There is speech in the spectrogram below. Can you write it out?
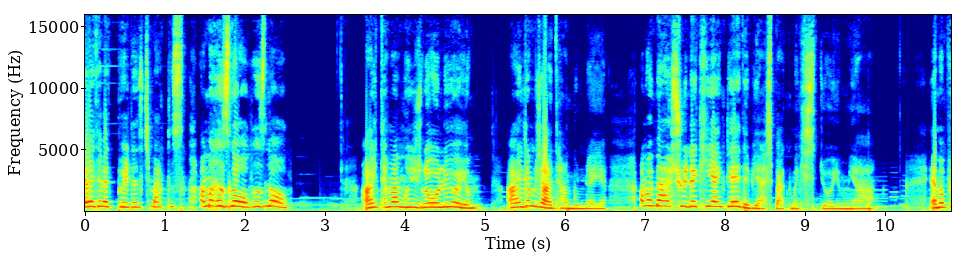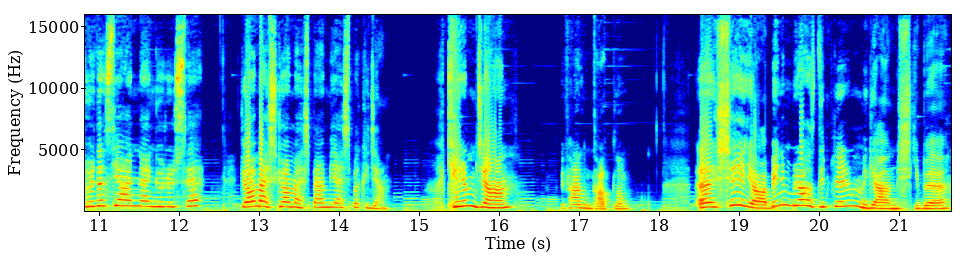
Evet evet Prudence'cim haklısın. Ama hızlı ol hızlı ol. Ay tamam hızlı oluyorum. Aldım zaten bunları. Ama ben şuradaki renklere de biraz bakmak istiyorum ya. Ama Prudence ya annen görürse? Görmez görmez ben biraz bakacağım. Kerimcan. Efendim tatlım. Ee, şey ya benim biraz diplerim mi gelmiş gibi?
